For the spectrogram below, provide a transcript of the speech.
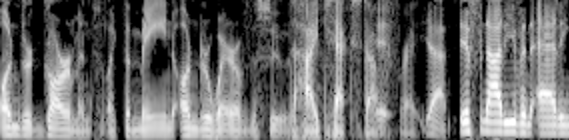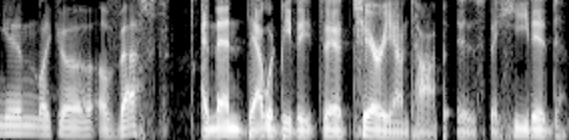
undergarment, like the main underwear of the suit. the high tech stuff, right? Yeah, if not even adding in like a, a vest. And then that would be the, the cherry on top is the heated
